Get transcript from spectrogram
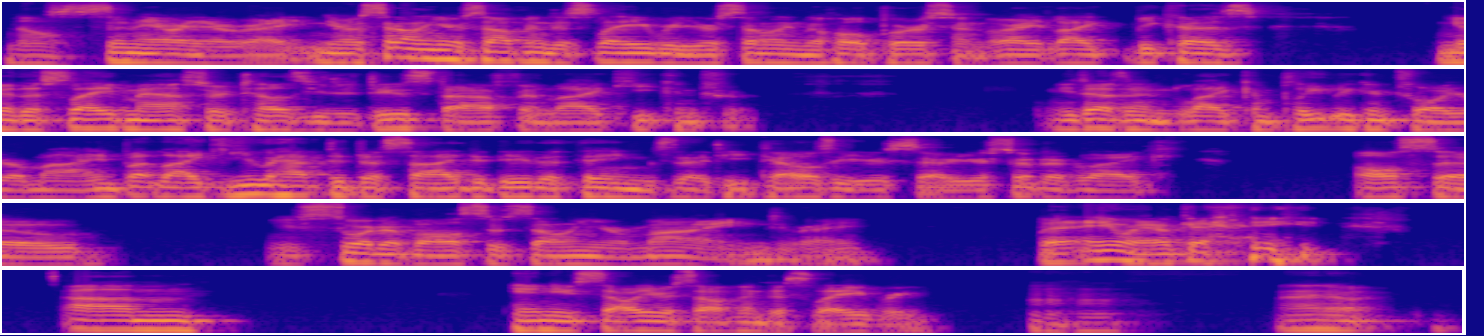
No. scenario, right? You know, selling yourself into slavery, you're selling the whole person, right? Like because you know the slave master tells you to do stuff, and like he control, he doesn't like completely control your mind, but like you have to decide to do the things that he tells you. So you're sort of like also you're sort of also selling your mind, right? But anyway, okay. um, can you sell yourself into slavery? hmm I don't,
